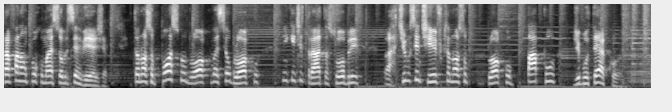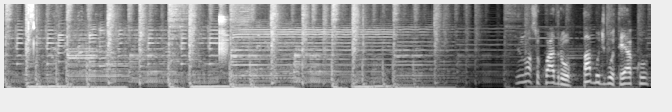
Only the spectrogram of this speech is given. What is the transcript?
para falar um pouco mais sobre cerveja. Então, nosso próximo bloco vai ser o bloco em que a gente trata sobre artigos científicos, o nosso bloco Papo de Boteco. No nosso quadro Papo de Boteco,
